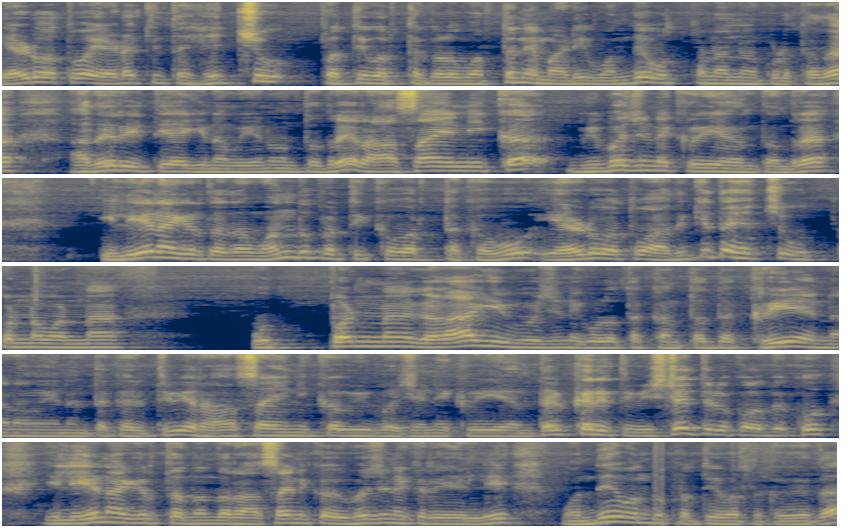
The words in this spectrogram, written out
ಎರಡು ಅಥವಾ ಎರಡಕ್ಕಿಂತ ಹೆಚ್ಚು ಪ್ರತಿವರ್ತಕಗಳು ವರ್ತನೆ ಮಾಡಿ ಒಂದೇ ಉತ್ಪನ್ನವನ್ನು ಕೊಡ್ತದೆ. ಅದೇ ರೀತಿಯಾಗಿ ನಾವು ಏನು ಅಂತಂದರೆ, ರಾಸಾಯನಿಕ ವಿಭಜನೆ ಕ್ರಿಯೆ ಅಂತಂದ್ರೆ, ಇಲ್ಲಿ ಏನಾಗಿರ್ತದೆ? ಒಂದು ಪ್ರತಿವರ್ತಕವು ಎರಡು ಅಥವಾ ಅದಕ್ಕಿಂತ ಹೆಚ್ಚು ಉತ್ಪನ್ನವನ್ನು ಉತ್ಪನ್ನಗಳಾಗಿ ವಿಭಜನೆಗೊಳ್ಳತಕ್ಕಂಥದ್ದು ಕ್ರಿಯೆಯನ್ನು ನಾವು ಏನಂತ ಕರಿತೀವಿ? ರಾಸಾಯನಿಕ ವಿಭಜನೆ ಕ್ರಿಯೆ ಅಂತೇಳಿ ಕರಿತೀವಿ. ಇಷ್ಟೇ ತಿಳ್ಕೊಳ್ಬೇಕು. ಇಲ್ಲಿ ಏನಾಗಿರ್ತದಂದ್ರೆ ರಾಸಾಯನಿಕ ವಿಭಜನೆ ಕ್ರಿಯೆಯಲ್ಲಿ ಒಂದೇ ಒಂದು ಪ್ರತಿವರ್ತಕವಿದೆ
